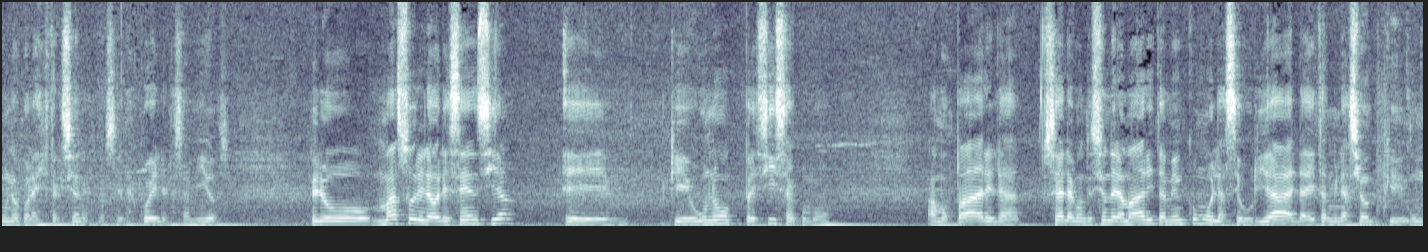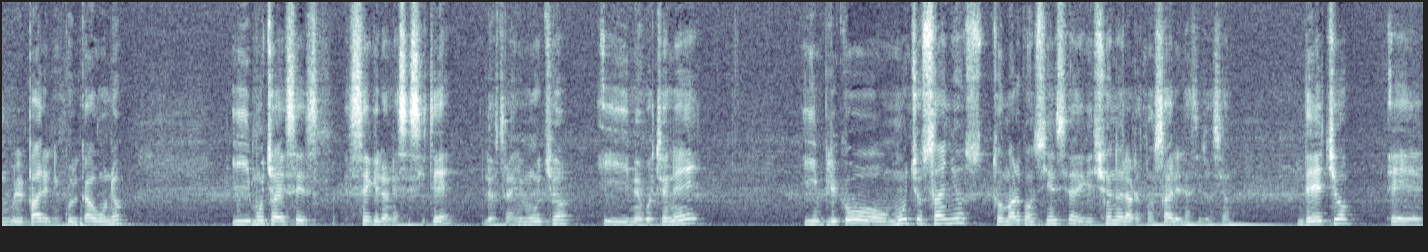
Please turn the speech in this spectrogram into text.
uno con las distracciones, no sé, la escuela, los amigos. Pero más sobre la adolescencia, eh, que uno precisa como ambos padres, la, o sea, la condición de la madre y también como la seguridad, la determinación que un- el padre le inculca a uno. Y muchas veces sé que lo necesité, lo extrañé mucho y me cuestioné y implicó muchos años tomar conciencia de que yo no era responsable de la situación. De hecho, eh,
